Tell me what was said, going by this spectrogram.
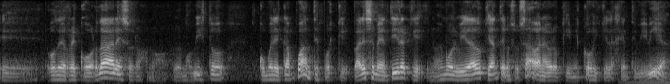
eh, o de recordar, eso no, lo hemos visto como era el campo antes, porque parece mentira que nos hemos olvidado que antes no se usaban agroquímicos y que la gente vivía.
